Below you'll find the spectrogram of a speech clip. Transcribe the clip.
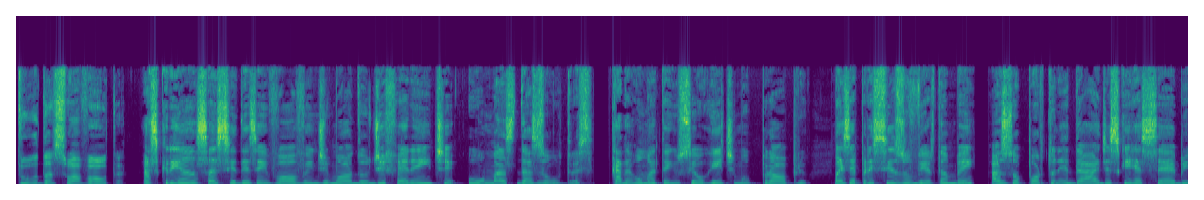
tudo à sua volta. As crianças se desenvolvem de modo diferente umas das outras. Cada uma tem o seu ritmo próprio, mas é preciso ver também as oportunidades que recebe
